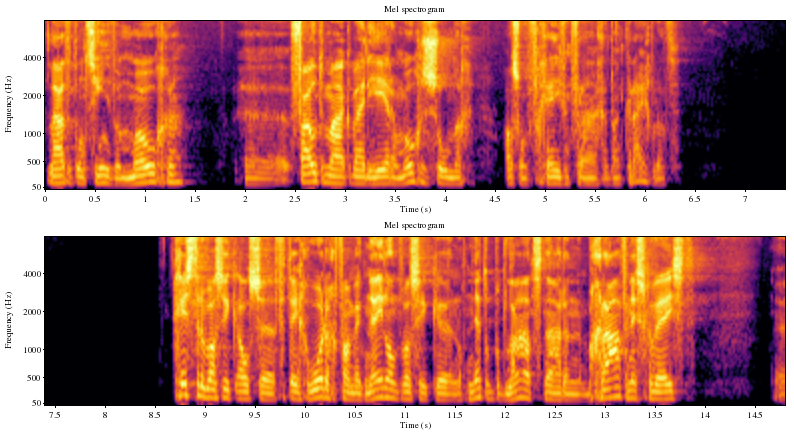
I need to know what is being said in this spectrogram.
laat het ons zien, we mogen uh, fouten maken bij de Heer. We mogen zondig. Als we om vergeving vragen, dan krijgen we dat. Gisteren was ik als uh, vertegenwoordiger van Werk Nederland was ik, uh, nog net op het laatst naar een begrafenis geweest. Uh,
